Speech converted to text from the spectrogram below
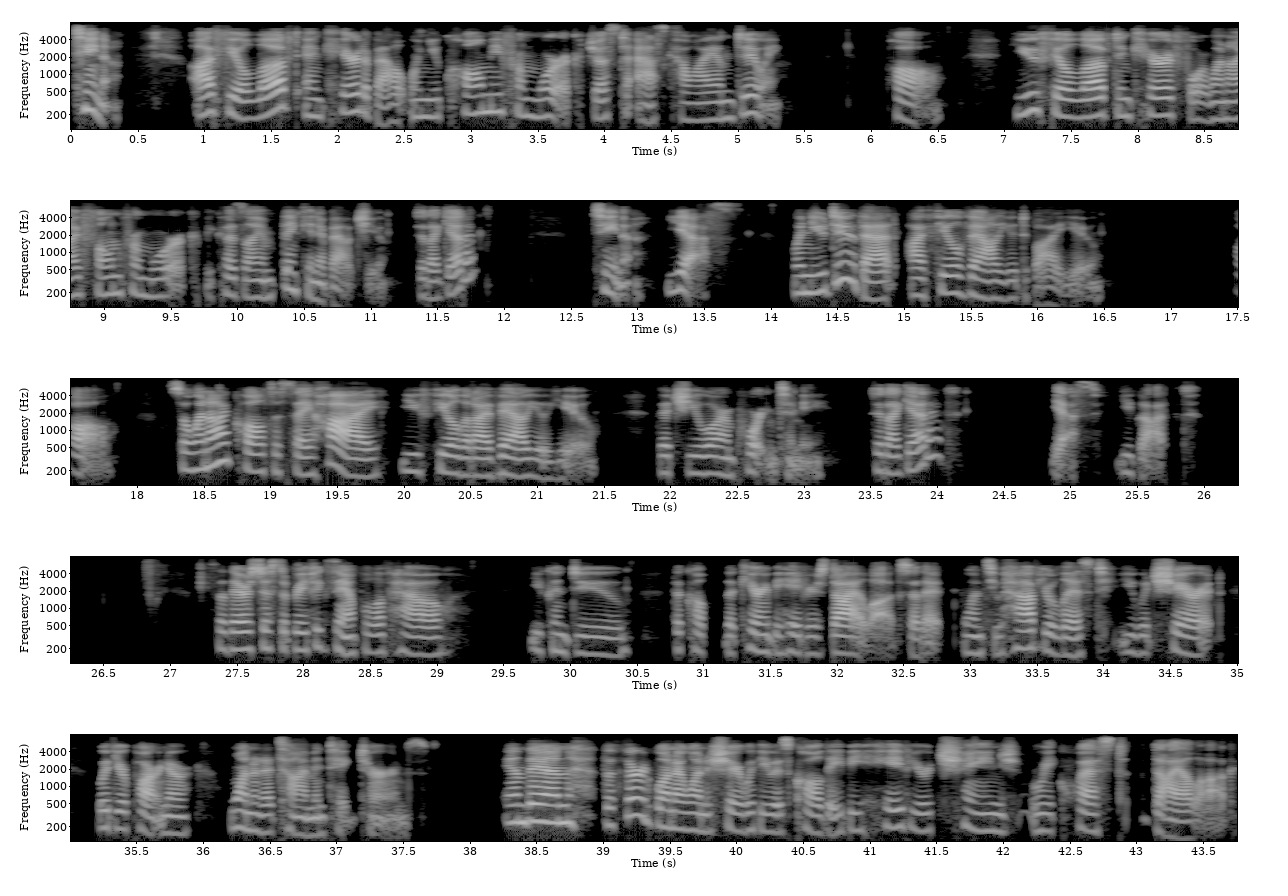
Tina, I feel loved and cared about when you call me from work just to ask how I am doing. Paul, you feel loved and cared for when I phone from work because I am thinking about you. Did I get it? Tina, yes. When you do that, I feel valued by you. Paul, so when I call to say hi, you feel that I value you, that you are important to me. Did I get it? Yes, you got it. So there's just a brief example of how you can do the, the caring behaviors dialogue so that once you have your list, you would share it with your partner one at a time and take turns. And then the third one I want to share with you is called a behavior change request dialogue.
